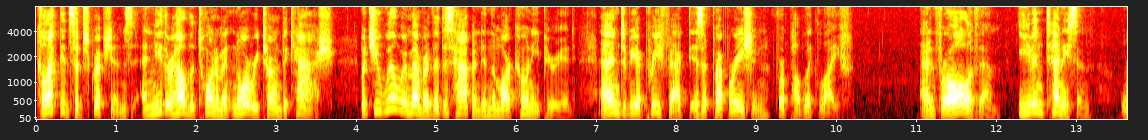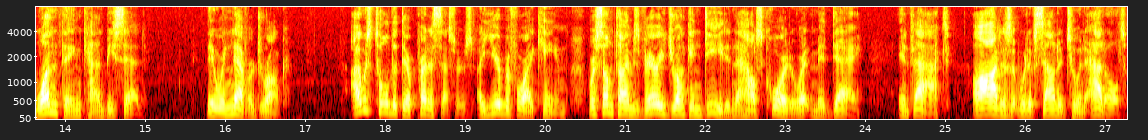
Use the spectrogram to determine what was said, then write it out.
Collected subscriptions, and neither held the tournament nor returned the cash. But you will remember that this happened in the Marconi period, and to be a prefect is a preparation for public life. And for all of them, even Tennyson, one thing can be said. They were never drunk. I was told that their predecessors, a year before I came, were sometimes very drunk indeed in the house corridor at midday. In fact, odd as it would have sounded to an adult,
